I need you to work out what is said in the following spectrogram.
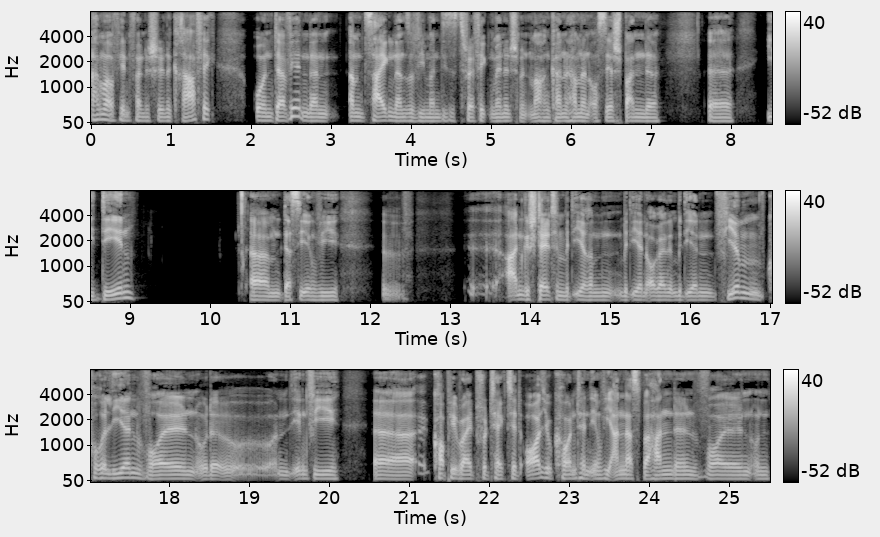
haben wir auf jeden Fall eine schöne Grafik. Und da werden dann am zeigen dann so, wie man dieses Traffic Management machen kann und haben dann auch sehr spannende äh, Ideen, ähm, dass sie irgendwie Angestellte mit ihren mit ihren Organ mit ihren Firmen korrelieren wollen oder und irgendwie äh, Copyright Protected Audio Content irgendwie anders behandeln wollen und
